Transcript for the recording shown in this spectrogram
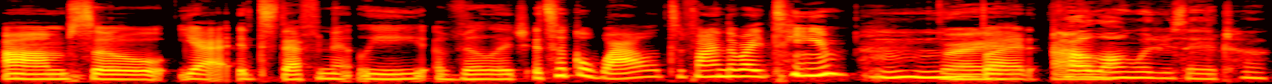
Um, so yeah, it's definitely a village. It took a while to find the right team, Mhm. Right. but How um, long would you say it took?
